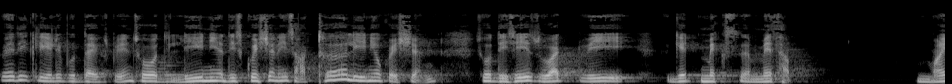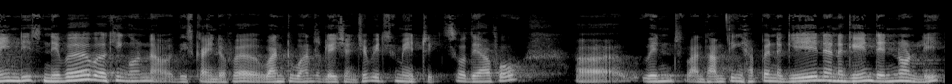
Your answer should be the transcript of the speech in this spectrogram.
very clearly Buddha explains. So linear, this question is utter linear question. So this is what we get mix, uh, mess up. Mind is never working on now this kind of a one-to-one -one relationship. It's a matrix. So therefore, uh, when, something happen again and again, then only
